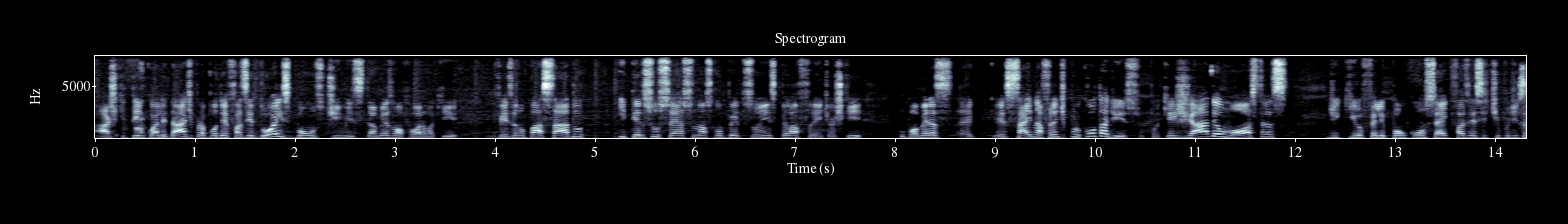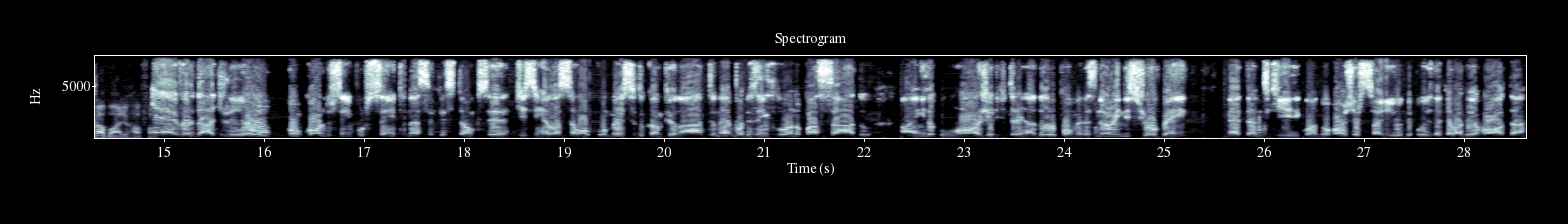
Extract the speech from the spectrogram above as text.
Acho que tem qualidade para poder fazer dois bons times da mesma forma que fez ano passado e ter sucesso nas competições pela frente. Acho que o Palmeiras é, sai na frente por conta disso, porque já deu mostras de que o Felipão consegue fazer esse tipo de trabalho, Rafa. É, é verdade, Lê. Eu concordo 100% nessa questão que você disse em relação ao começo do campeonato, né? Por exemplo, ano passado, ainda com o Roger de treinador, o Palmeiras não iniciou bem, né? Tanto que quando o Roger saiu, depois daquela derrota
